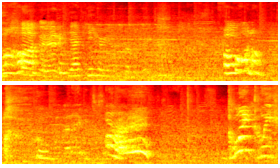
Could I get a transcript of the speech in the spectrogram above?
Oh, ready? Yeah, I can hear you. Oh, hold on. Oh my god, I hate you so Alright. Clink, clink.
